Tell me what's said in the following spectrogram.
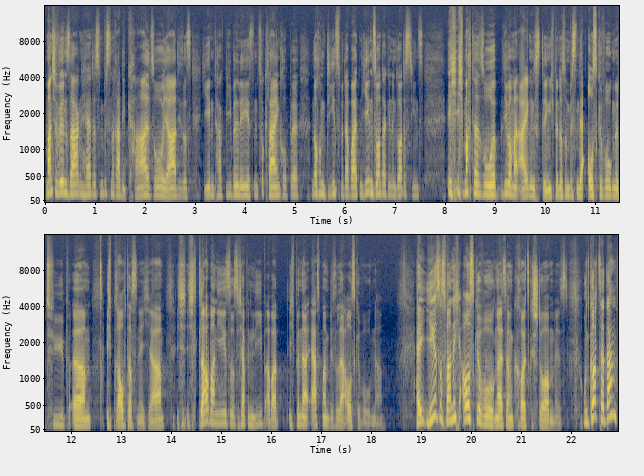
Manche würden sagen, Herr, das ist ein bisschen radikal so, ja, dieses jeden Tag Bibel lesen, zur Kleingruppe, noch im Dienst mitarbeiten, jeden Sonntag in den Gottesdienst. Ich, ich mache da so lieber mein eigenes Ding. Ich bin da so ein bisschen der ausgewogene Typ. Ähm, ich brauche das nicht. Ja? Ich, ich glaube an Jesus, ich habe ihn lieb, aber ich bin da erstmal ein bisschen ausgewogener. Hey, Jesus war nicht ausgewogen, als er am Kreuz gestorben ist. Und Gott sei Dank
